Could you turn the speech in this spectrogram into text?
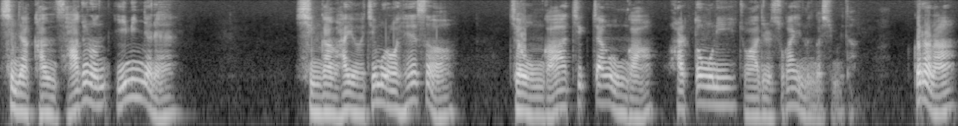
신약한 사주는 이민년에 신강하여짐으로 해서 재운과 직장운과 활동운이 좋아질 수가 있는 것입니다. 그러나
